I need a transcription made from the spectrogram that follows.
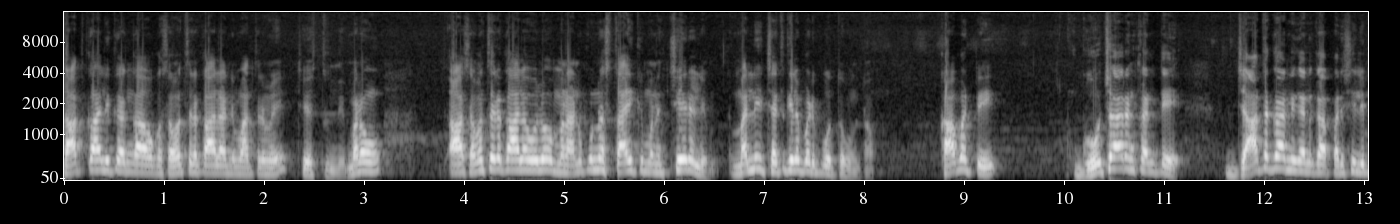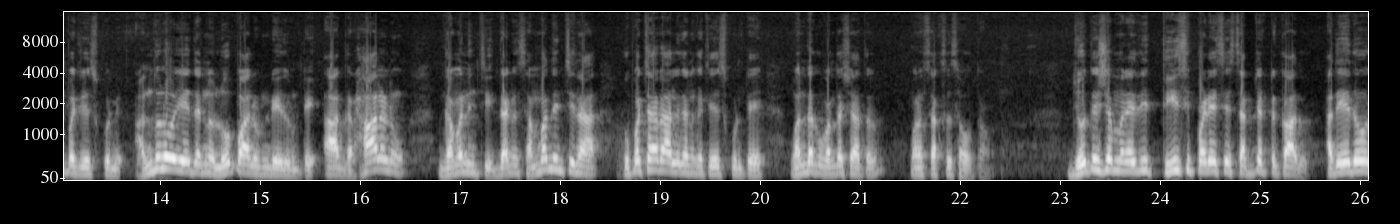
తాత్కాలికంగా ఒక సంవత్సర కాలాన్ని మాత్రమే చేస్తుంది. మనం ఆ సంవత్సర కాలంలో మనం అనుకున్న స్థాయికి మనం చేరలేం. మళ్ళీ చతికిల పడిపోతూ ఉంటాం. కాబట్టి గోచారం కంటే జాతకాన్ని కనుక పరిశీలింపజేసుకొని అందులో ఏదైనా లోపాలు ఉండేది ఉంటే ఆ గ్రహాలను గమనించి దానికి సంబంధించిన ఉపచారాలు కనుక చేసుకుంటే వందకు వంద శాతం మనం సక్సెస్ అవుతాం. జ్యోతిషం అనేది తీసి పడేసే సబ్జెక్ట్ కాదు. అదేదో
